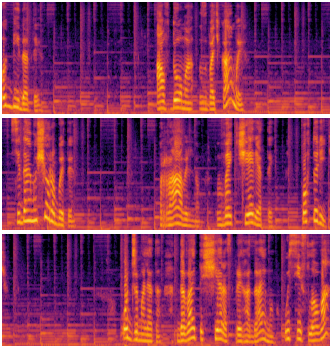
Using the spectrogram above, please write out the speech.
обідати. А вдома з батьками сідаємо що робити? Правильно, вечеряти. Повторіть. Отже, малята, давайте ще раз пригадаємо усі слова,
